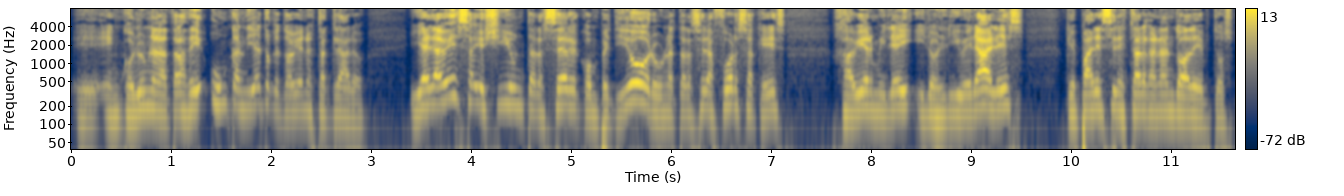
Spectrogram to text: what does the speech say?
eh, encolumnan atrás de un candidato que todavía no está claro. Y a la vez hay allí un tercer competidor o una tercera fuerza que es Javier Milei y los liberales que parecen estar ganando adeptos.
